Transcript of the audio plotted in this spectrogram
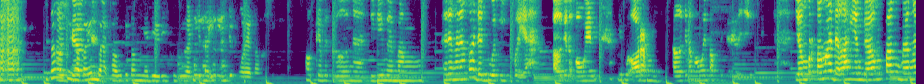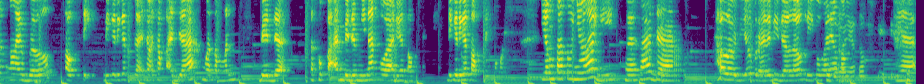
kita mesti Oke, ngapain oke. mbak kalau kita menyadari hubungan kita ini udah mulai toksik Oke betul. Nah jadi memang kadang-kadang tuh ada dua tipe ya. Kalau kita ngomongin tipe orang. Kalau kita ngomongin toxic relationship. Yang pertama adalah yang gampang banget nge-label toxic. Dikit-dikit gak cocok aja sama temen. Beda kesukaan, beda minat. Wah dia toxic. Dikit-dikit toxic pokoknya. Yang satunya lagi nggak sadar kalau dia berada di dalam lingkungan yang toxic. toksik ya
